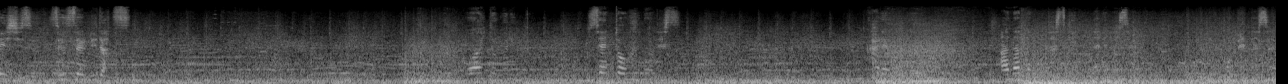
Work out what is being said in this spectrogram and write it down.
テイシス前線離脱。ホワイトグリッド戦闘不能です。彼はあなたの助けになれません。ごめんなさい。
